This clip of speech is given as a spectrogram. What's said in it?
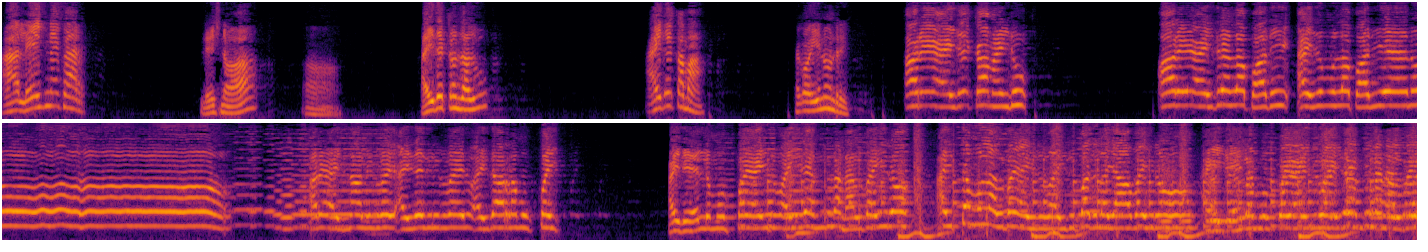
ఆ లేచినా సార్. లేచినావా? ఆ. ఐదెక్కం చదువు? ఐదక్కమా? అగో ఈనుండ్రి అరే ఐదెక్కం ఐదు అరే ఐదు రెండ్ల పది ఐదు ముళ్ళ పదిహేను. అరే ఐదు నాలుగు ఇరవై ఐదు ఐదు ఇరవై ఐదు ఐదు ఆరుల ముప్పై. ఐదేళ్ళు ముప్పై ఐదు ఐదెందుల నలభై రో. ఐదు తమ్ముల నలభై ఐదు ఐదు పదుల యాభై రో. ఐదేళ్ళ ముప్పై ఐదు ఐదెందుల నలభై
